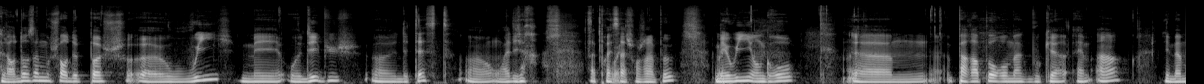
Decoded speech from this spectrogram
Alors dans un mouchoir de poche, euh, oui, mais au début euh, des tests, euh, on va dire. Après ça change un peu. Mais oui, en gros, par rapport au MacBook Air M1 et même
